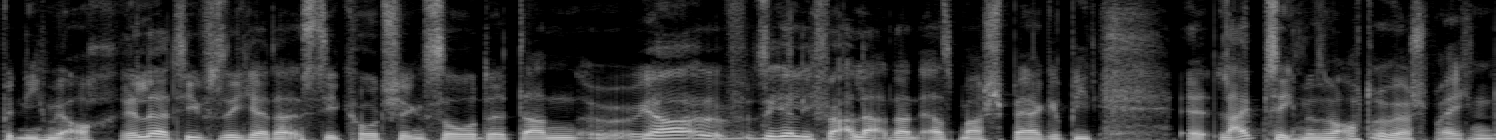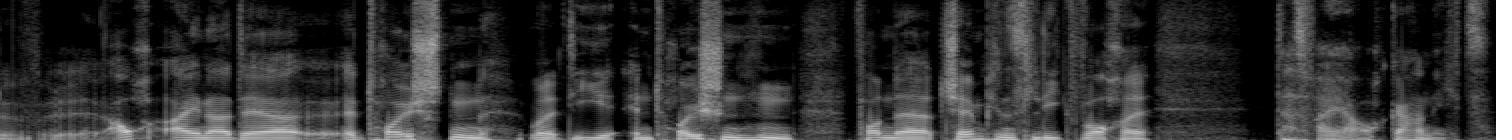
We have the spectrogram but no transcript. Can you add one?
bin ich mir auch relativ sicher. Da ist die Coaching-Sode dann, äh, ja, sicherlich für alle anderen erstmal Sperrgebiet. Äh, Leipzig müssen wir auch drüber sprechen. Auch einer der enttäuschten oder die enttäuschenden von der Champions League-Woche. Das war ja auch gar nichts.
